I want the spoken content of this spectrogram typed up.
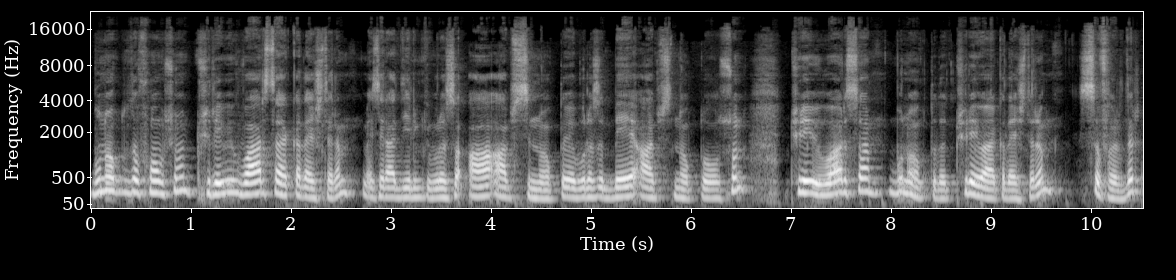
Bu noktada fonksiyonun türevi varsa arkadaşlarım mesela diyelim ki burası A apsisi nokta ve burası B apsisi nokta olsun. Türevi varsa bu noktada türevi arkadaşlarım sıfırdır.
